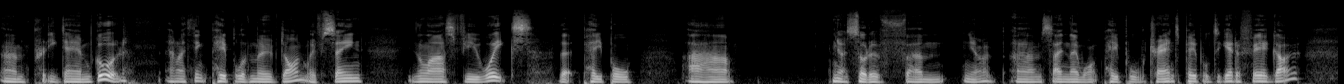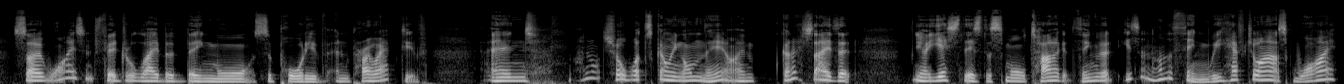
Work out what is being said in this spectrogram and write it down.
um, pretty damn good. And I think people have moved on. We've seen in the last few weeks that people are you know, sort of, um, you know, um, saying they want people, trans people, to get a fair go. So why isn't federal Labor being more supportive and proactive? And I'm not sure what's going on there. I'm going to say that, you know, yes, there's the small target thing, but is another thing. We have to ask why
